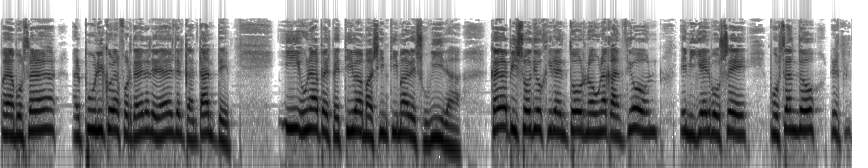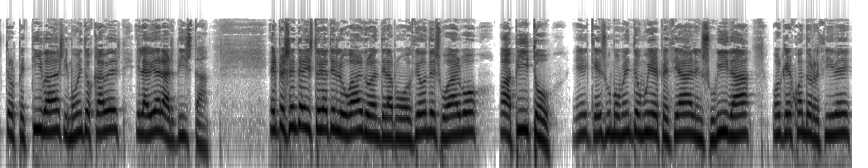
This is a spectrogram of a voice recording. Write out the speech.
para mostrar al público las fortalezas ideales del cantante y una perspectiva más íntima de su vida. Cada episodio gira en torno a una canción de Miguel Bosé, mostrando retrospectivas y momentos claves en la vida del artista. El presente de la historia tiene lugar durante la promoción de su álbum Papito, eh, que es un momento muy especial en su vida, porque es cuando recibe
